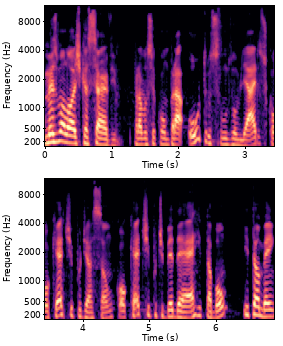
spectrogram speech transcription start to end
mesma lógica serve para você comprar outros fundos imobiliários, qualquer tipo de ação, qualquer tipo de BDR, tá bom? e também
